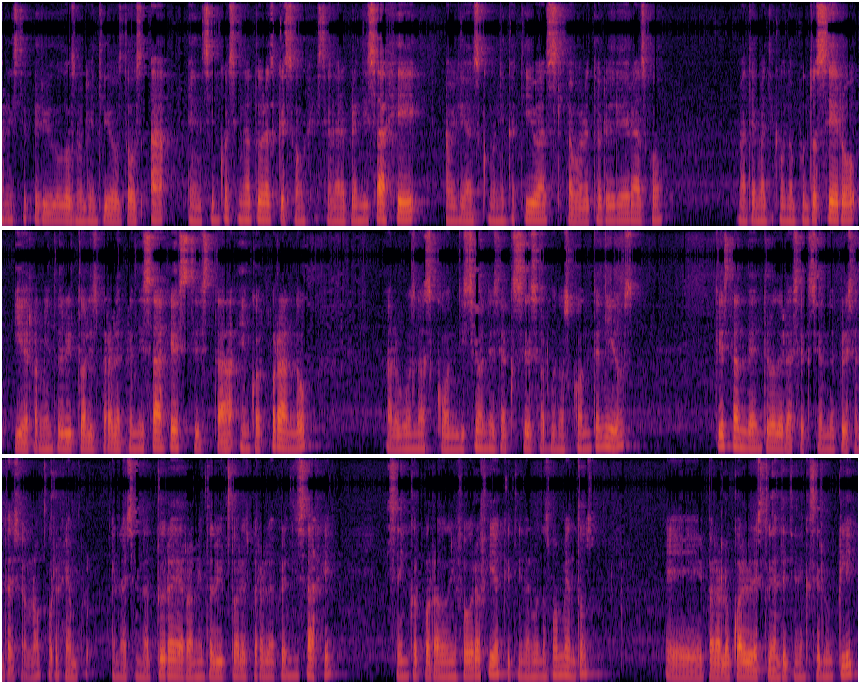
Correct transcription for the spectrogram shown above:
para este periodo 2022-2A en cinco asignaturas que son gestión del aprendizaje, habilidades comunicativas, laboratorio de liderazgo, matemática 1.0 y herramientas virtuales para el aprendizaje se está incorporando algunas condiciones de acceso a algunos contenidos que están dentro de la sección de presentación. ¿no? Por ejemplo, en la asignatura de herramientas virtuales para el aprendizaje se ha incorporado una infografía que tiene algunos momentos eh, para lo cual el estudiante tiene que hacerle un clic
